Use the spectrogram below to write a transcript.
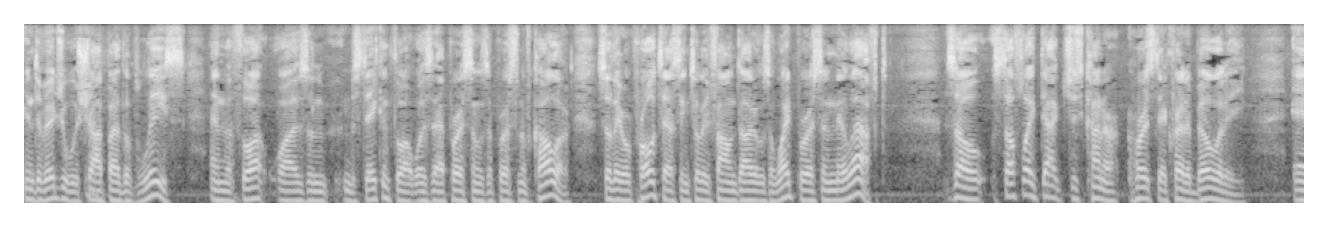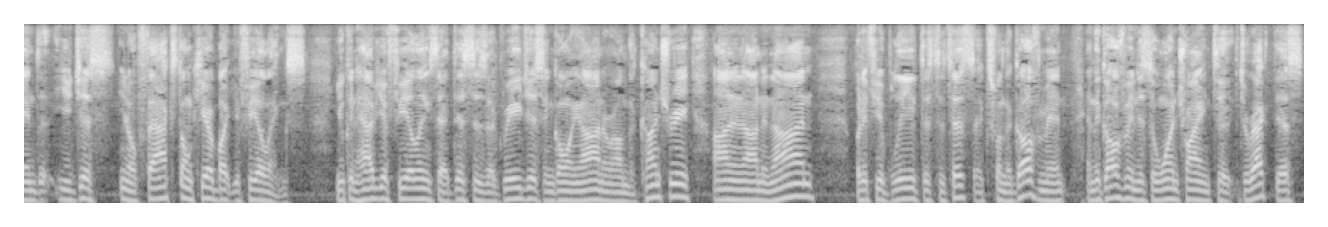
individual was shot by the police, and the thought was, a mistaken thought was that person was a person of color. So they were protesting until they found out it was a white person, and they left. So stuff like that just kind of hurts their credibility. And you just you know facts don't care about your feelings. You can have your feelings that this is egregious and going on around the country on and on and on. But if you believe the statistics from the government and the government is the one trying to direct this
